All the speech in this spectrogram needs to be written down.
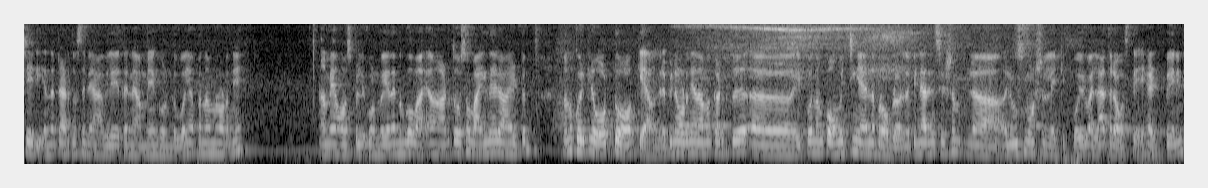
ശരി എന്നിട്ട് അടുത്ത ദിവസം രാവിലെ തന്നെ അമ്മയും കൊണ്ടുപോയി. അപ്പം നമ്മൾ ഉടനെ അമ്മയെ ഹോസ്പിറ്റലിൽ കൊണ്ടുപോയി. എന്നിട്ട് നമുക്ക് അടുത്ത ദിവസം വൈകുന്നേരം ആയിട്ടും നമുക്ക് ഓട്ടോ ഓക്കെ ആവുന്നില്ല. പിന്നെ ഉടനെ നമുക്കടുത്ത് ഇപ്പോൾ നമുക്ക് വൊമിറ്റിംഗ് ആയിരുന്ന പ്രോബ്ലം ഉണ്ട് പിന്നെ അതിനുശേഷം ലൂസ് മോഷനിലേക്ക് പോയി ഒരു വല്ലാത്തൊരവസ്ഥയായി. ഹെഡ് പെയിനും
